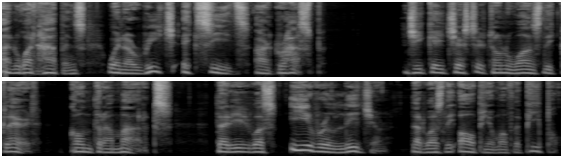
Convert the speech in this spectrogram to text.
and what happens when our reach exceeds our grasp. G.K. Chesterton once declared, contra Marx, that it was irreligion that was the opium of the people.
